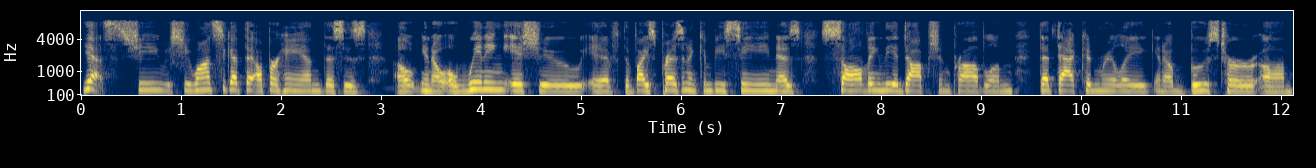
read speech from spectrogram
yes, she she wants to get the upper hand. This is a you know a winning issue. If the vice president can be seen as solving the adoption problem, that that can really you know boost her um,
